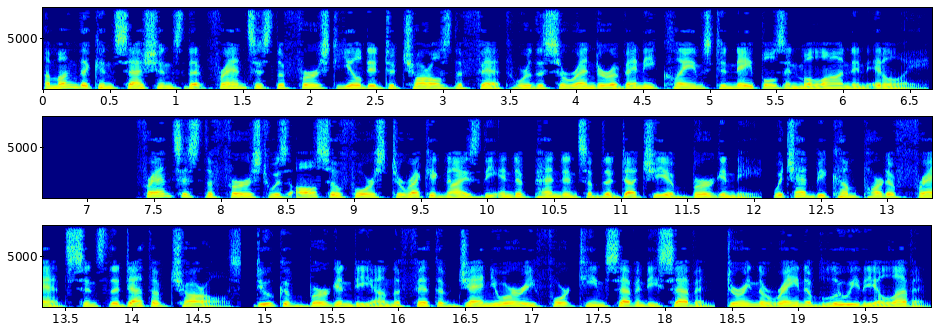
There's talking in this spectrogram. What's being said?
Among the concessions that Francis I yielded to Charles V were the surrender of any claims to Naples and Milan in Italy. Francis I was also forced to recognize the independence of the Duchy of Burgundy, which had become part of France since the death of Charles, Duke of Burgundy on 5 January 1477, during the reign of Louis XI.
